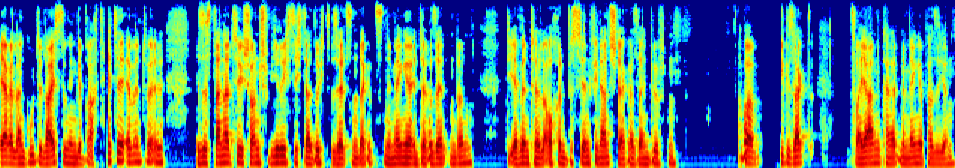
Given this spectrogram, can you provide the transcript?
jahrelang gute Leistungen gebracht hätte, eventuell, ist es dann natürlich schon schwierig, sich da durchzusetzen. Da gibt es eine Menge Interessenten dann, die eventuell auch ein bisschen finanzstärker sein dürften. Aber wie gesagt, zwei Jahren kann halt eine Menge passieren.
